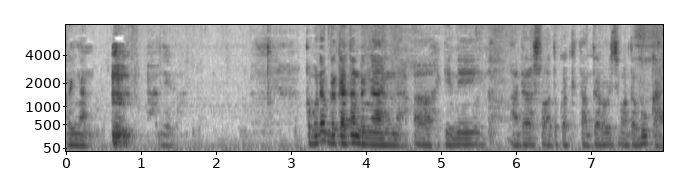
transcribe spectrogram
ringan. gitu. Kemudian berkaitan dengan uh, ini adalah suatu kegiatan terorisme atau bukan,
